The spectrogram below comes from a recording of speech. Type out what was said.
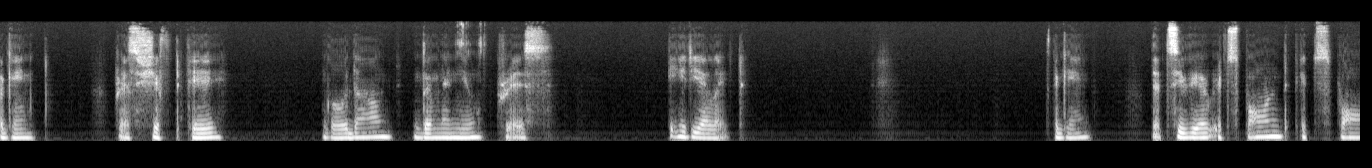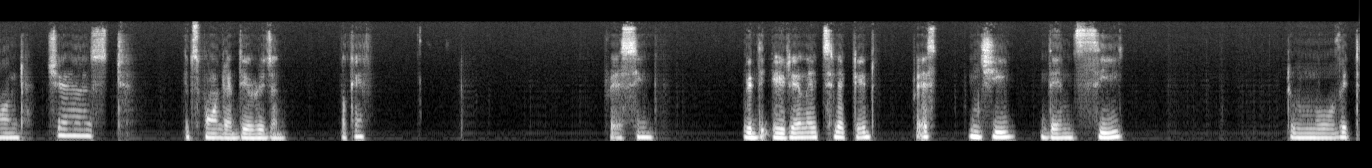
again press shift a go down the menu press area light again let's see where it spawned. It spawned just it spawned at the origin okay? Pressing with the area light selected press G then Z to move it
